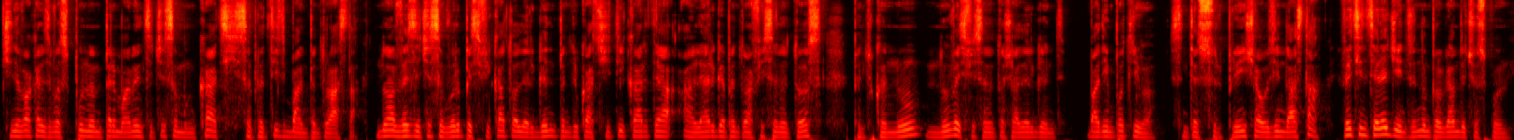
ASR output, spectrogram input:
cineva care să vă spună în permanență ce să mâncați și să plătiți bani pentru asta. Nu aveți de ce să vă rupeți ficatul alergând pentru că ați citit cartea Aleargă pentru a fi sănătos, pentru că nu, nu veți fi sănătoși alergând. Ba din potrivă, sunteți surprinși auzind asta? Veți înțelege intrând în program de ce o spun.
